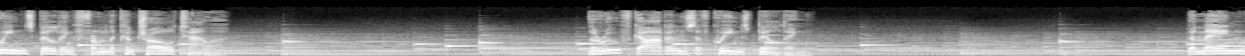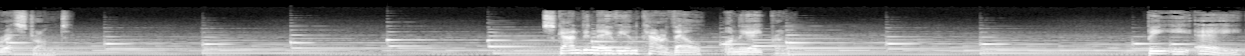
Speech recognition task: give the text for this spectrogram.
Queen's building from the control tower. The roof gardens of Queen's building. The main restaurant. Scandinavian Caravelle, on the apron. BEA,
